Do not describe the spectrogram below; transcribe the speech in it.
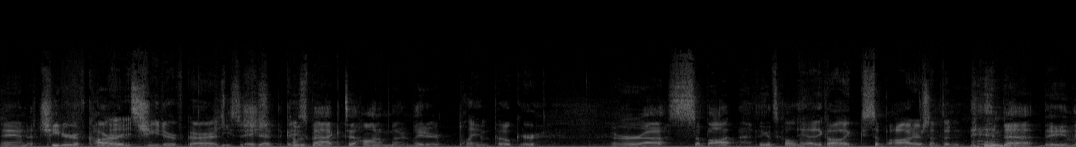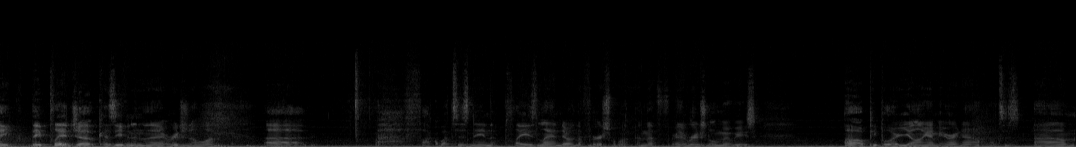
and a cheater of A cards, cheater of cards. piece of shit that comes back to haunt him later, playing poker. or uh, Sabacc, I think it's called. Yeah, they call it like Sabacc or something. and uh, they, they they play a joke because even in the original one, uh, fuck, what's his name that plays Lando in the first one in the original movies? Oh, people are yelling at me right now. What's his? Um,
